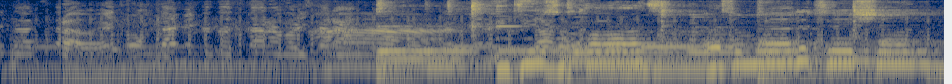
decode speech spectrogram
It deals cards as a meditation.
